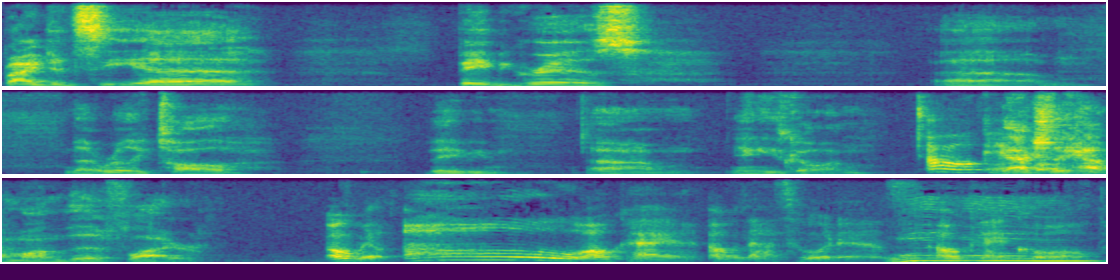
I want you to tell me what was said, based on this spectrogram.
but I did see uh, Baby Grizz. Um, that really tall baby, um, and he's going. Oh, okay. They actually cool. have him on the flyer. Oh, really? Oh, okay. Oh, that's who it is. Mm. Okay, cool.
